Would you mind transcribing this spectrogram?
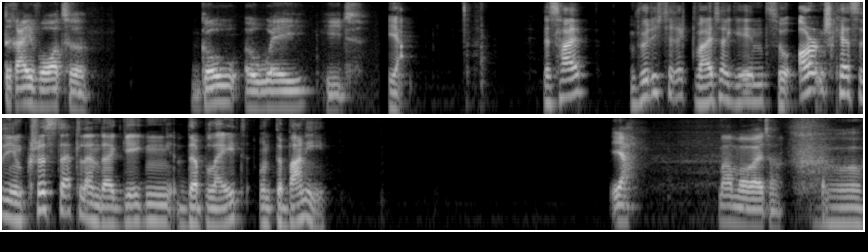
drei Worte. Go away, Heat. Ja. Deshalb würde ich direkt weitergehen zu Orange Cassidy und Chris Statlander gegen The Blade und The Bunny. Ja, machen wir weiter. Oh,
